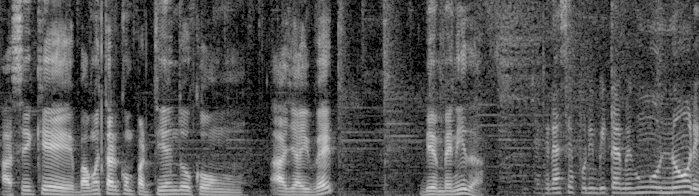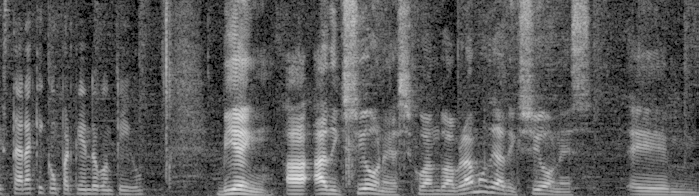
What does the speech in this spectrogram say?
Así que vamos a estar compartiendo con Ayaibet. Bienvenida. Muchas gracias por invitarme. Es un honor estar aquí compartiendo contigo. Bien, adicciones. Cuando hablamos de adicciones, em,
